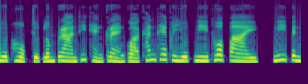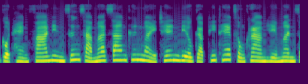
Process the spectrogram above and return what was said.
ยุทธ์6จุดลมปราณที่แข็งแกร่งกว่าขั้นเทพยุทธ์นี้ทั่วไป นี่เป็นกฎแห่งฟ้าดินซึ่งสามารถสร้างขึ้นใหม่เช่นเดียวกับที่เทพสงครามเหมันส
